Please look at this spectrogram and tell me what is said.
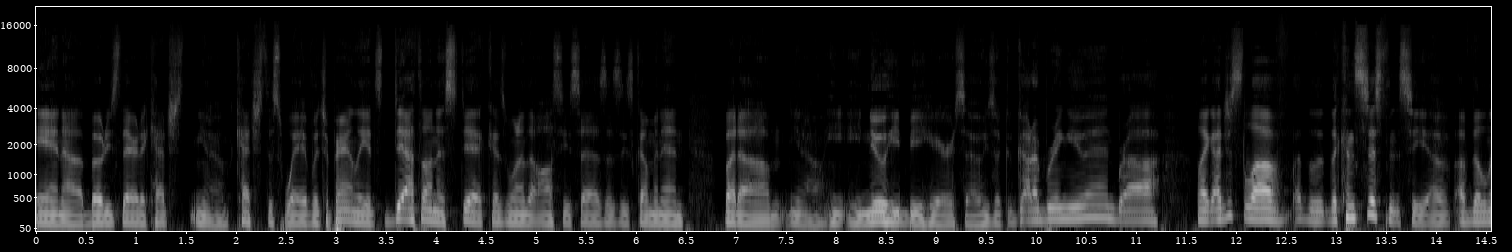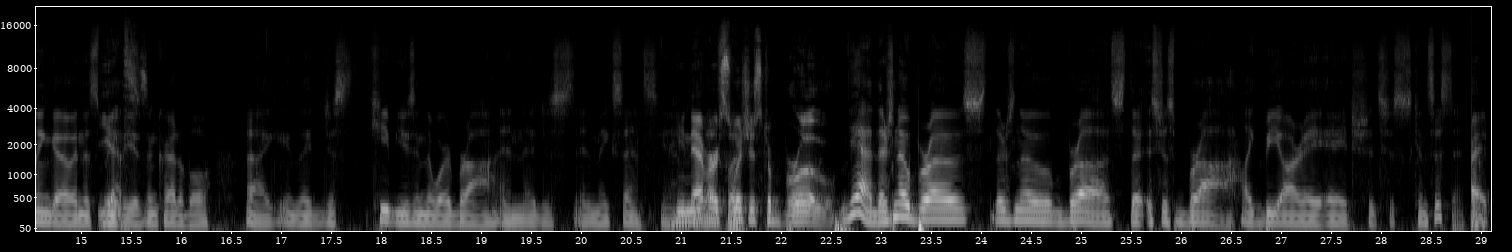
And uh, Bodhi's there to catch, you know, catch this wave, which apparently it's death on a stick, as one of the Aussies says as he's coming in. But um, you know, he, he knew he'd be here, so he's like, "I gotta bring you in, brah." Like, I just love the, the consistency of, of the lingo in this movie Yes. is incredible. Like they just keep using the word "bra," and it just it makes sense. You know, he never that's what- switches to bro. yeah, there's no bros, there's no there- It's just bra, like B R A H. It's just consistent. Right.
